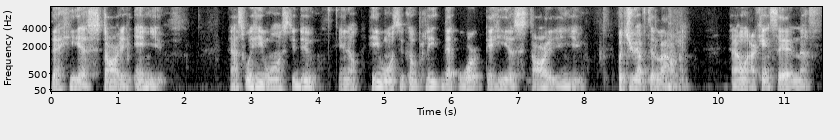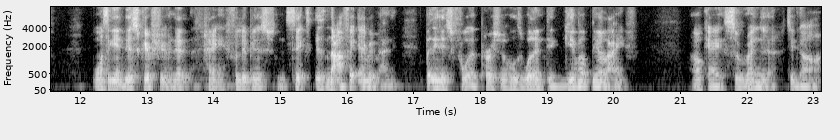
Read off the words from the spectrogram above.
that He has started in you. That's what He wants to do. You know, He wants to complete that work that He has started in you, but you have to allow Him. And I, I can't say enough once again, this scripture that hey, Philippians 6 is not for everybody, but it is for the person who's willing to give up their life. Okay, surrender to God,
